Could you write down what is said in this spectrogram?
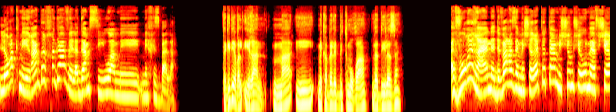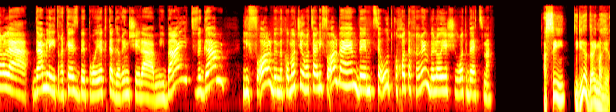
לא רק מאיראן דרך אגב, אלא גם סיוע מחיזבאללה. תגידי, אבל איראן, מה היא מקבלת בתמורה לדיל הזה? עבור איראן, הדבר הזה משרת אותה משום שהוא מאפשר לה גם להתרכז בפרויקט הגרעין שלה מבית, וגם לפעול במקומות שהיא רוצה לפעול בהם באמצעות כוחות אחרים ולא ישירות בעצמה. השיא הגיע די מהר.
